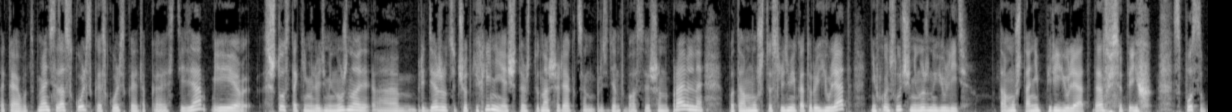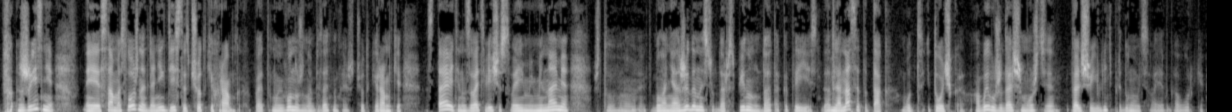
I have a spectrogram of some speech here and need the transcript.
Такая вот, понимаете, всегда скользкая, скользкая такая стезя. И что с такими людьми? Нужно э, придерживаться четких линий. Я считаю, что наша реакция на президента была совершенно правильная, потому что с людьми, которые юлят, ни в коем случае не нужно юлить потому что они переюлят, да, то есть это их способ жизни, и самое сложное для них действовать в четких рамках. Поэтому его нужно обязательно, конечно, четкие рамки ставить и называть вещи своими именами, что это была неожиданность, удар в спину, ну да, так это и есть. Да. Для нас это так, вот и точка. А вы уже дальше можете дальше юлить, придумывать свои отговорки.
